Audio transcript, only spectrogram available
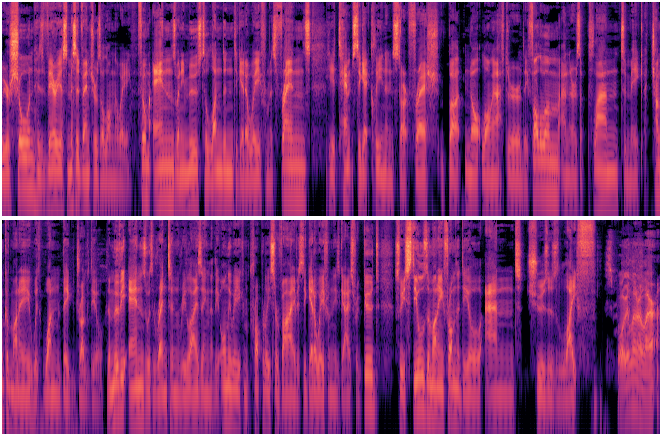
We are shown his various misadventures along the way. Film ends when he moves to London to get away from his friends. He attempts to get clean and start fresh, but not long after they follow him, and there's a plan to make a chunk of money with one big drug deal. The movie ends with Renton realizing that the only way you can properly survive is to get away from these guys for good, so he steals the money from the deal and chooses life. Spoiler alert.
